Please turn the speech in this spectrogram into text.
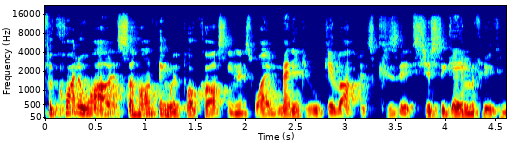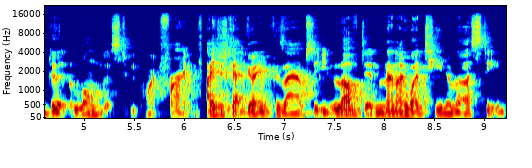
for quite a while. It's the hard thing with podcasting, and it's why many people give up. It's because it's just a game of who can do it the longest, to be quite frank. I just kept going because I absolutely loved it. And then I went to university.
